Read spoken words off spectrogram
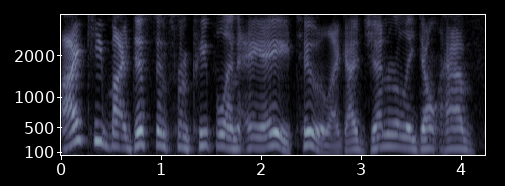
I keep my distance from people in AA too. Like I generally don't have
